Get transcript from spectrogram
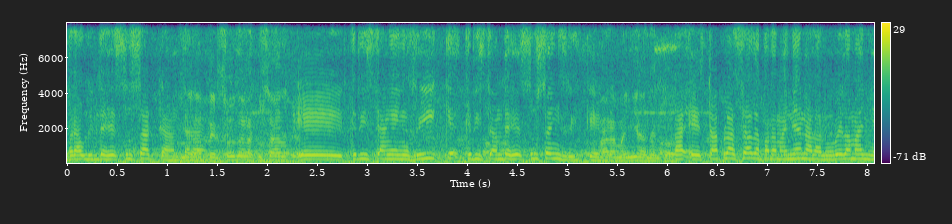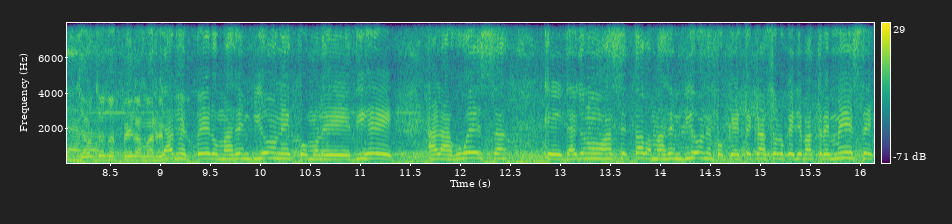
Braulín de Jesús ¿Y Alcántara. la persona, el acusado? Eh, Cristian Enrique, Cristian de Jesús Enrique. Para mañana entonces. Está aplazada para mañana a las 9 de la mañana. Ya usted no espera más Ya no espero más reenviones, como le dije a la jueza, que ya yo no aceptaba más reenviones porque este caso es lo que lleva tres meses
